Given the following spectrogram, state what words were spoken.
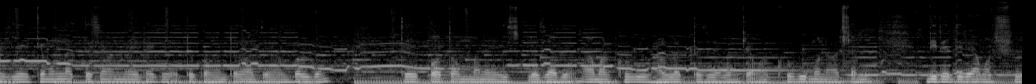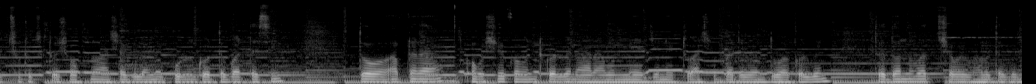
এই যে কেমন লাগতেছে আমার মেয়েটাকে একটু কমেন্টের মাধ্যমে বলবেন। তো প্রথম মানে স্কুলে যাবে। আমার খুবই ভালো লাগতেছে এবং কি আমার খুবই মনে হচ্ছে আমি ধীরে ধীরে আমার ছোট ছোট স্বপ্ন, আশাগুলো আমি পূরণ করতে পারতেছি। তো আপনারা অবশ্যই কমেন্ট করবেন আর আমার মেয়ের জন্য একটু আশীর্বাদ এবং দোয়া করবেন। তো ধন্যবাদ, সবাই ভালো থাকবেন।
